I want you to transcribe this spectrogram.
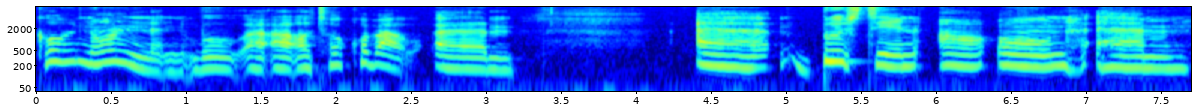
going on, we'll, uh, I'll talk about um, uh, boosting our own own um,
